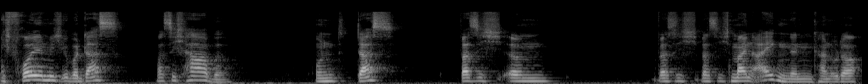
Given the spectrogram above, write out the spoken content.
Ich freue mich über das, was ich habe. Und das, was ich, ähm, was ich, was ich mein eigen nennen kann. Oder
